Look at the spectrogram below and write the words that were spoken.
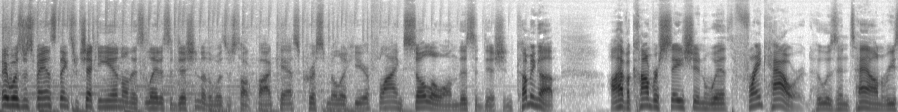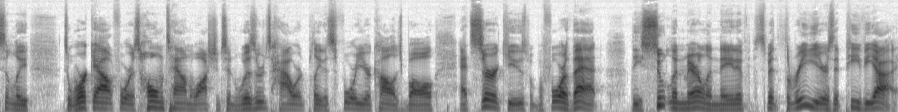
Hey, Wizards fans, thanks for checking in on this latest edition of the Wizards Talk podcast. Chris Miller here, flying solo on this edition. Coming up, I'll have a conversation with Frank Howard, who was in town recently to work out for his hometown Washington Wizards. Howard played his four year college ball at Syracuse, but before that, the Suitland, Maryland native spent three years at PVI.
